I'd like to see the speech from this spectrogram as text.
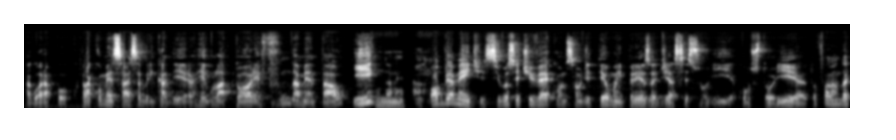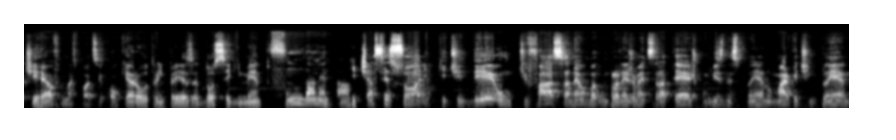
agora há pouco, para começar essa brincadeira, regulatório é fundamental e, fundamental. obviamente, se você tiver condição de ter uma empresa de assessoria, consultoria, eu estou falando da T-Health, mas pode ser qualquer outra empresa do segmento. Fundamental. Que te assessore, que te dê um, te faça né, um, um planejamento estratégico, um business plan, um marketing plan,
